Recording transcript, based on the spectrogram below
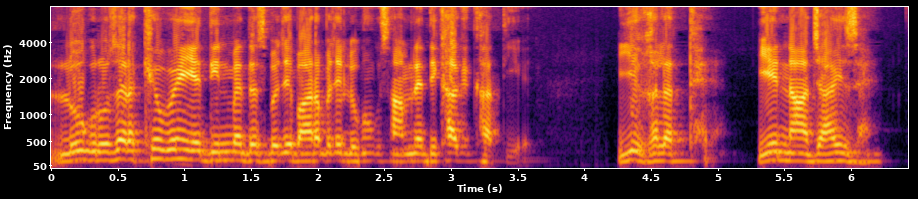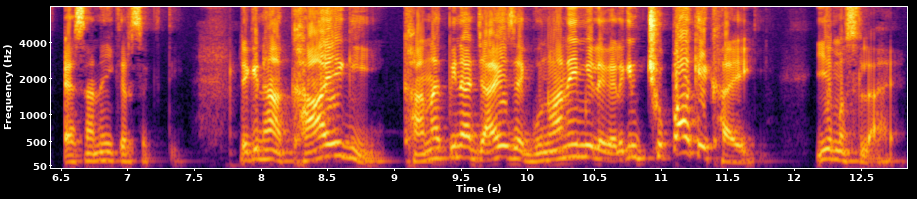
लोग रोज़ा रखे हुए हैं, ये दिन में दस बजे, बारह बजे लोगों के सामने दिखा के खाती है। ये गलत है, ये नाजायज़ है, ऐसा नहीं कर सकती। लेकिन हाँ खाएगी, खाना पीना जायज़ है, गुनाह नहीं मिलेगा, लेकिन छुपा के खाएगी, ये मसला है।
